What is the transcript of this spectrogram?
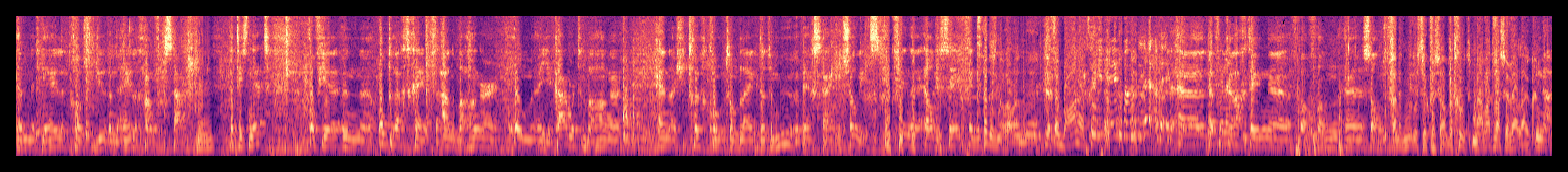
en met die hele procedure en de hele gang van zaken. Mhm. Het is net of je een eh, opdracht geeft aan de behanger om eh, je kamer te behangen en als je terugkomt dan blijkt dat de muren weg zijn. Zoiets. Ik vind de LDC... Vind Dat is nogal een, eh, een behanger. Eh, de verkrachting eh, van, van eh Zand. Van het middenstuk van Zandvoort. Goed, maar wat was er wel leuk? Nou,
